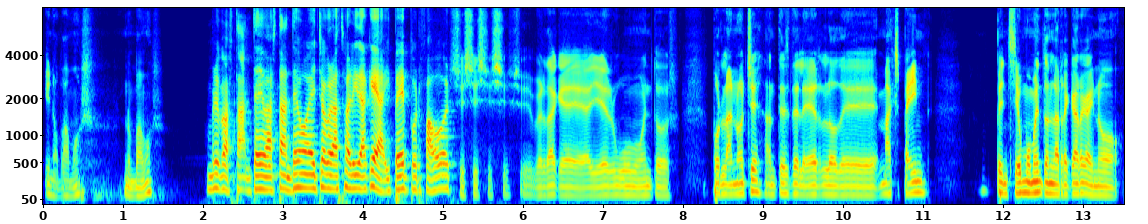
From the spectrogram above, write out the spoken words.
y nos vamos, nos vamos. Hombre, bastante, bastante hemos hecho con la actualidad que hay, Pep, por favor. Sí, sí, sí, sí, sí. Es verdad que ayer hubo momentos por la noche, antes de leer lo de Max Payne, pensé un momento en la recarga y no,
